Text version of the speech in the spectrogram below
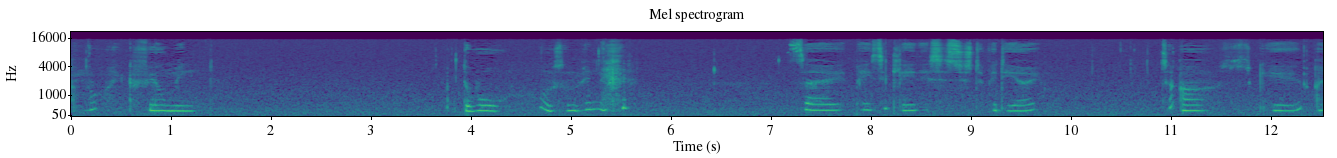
I'm not like filming the wall or something So basically this is just a video to ask you um,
